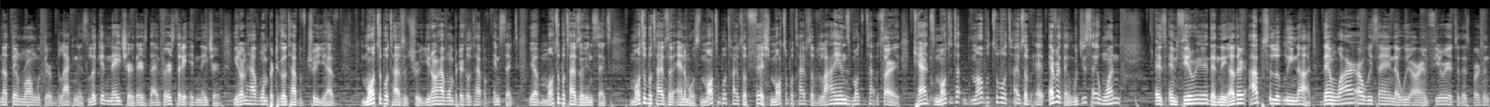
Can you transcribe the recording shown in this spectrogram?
nothing wrong with your blackness. Look at nature. There's diversity in nature. You don't have one particular type of tree. You have multiple types of tree. You don't have one particular type of insect. You have multiple types of insects, multiple types of animals, multiple types of fish, multiple types of lions, multiple types, sorry, cats, multiple multiple types of everything. Would you say one is inferior than the other? Absolutely not. Then why are we saying that we are inferior to this person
